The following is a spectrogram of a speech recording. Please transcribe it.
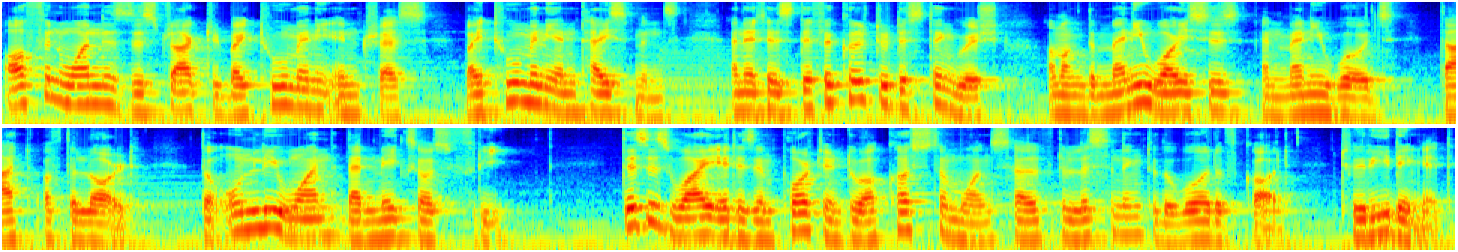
Often one is distracted by too many interests, by too many enticements, and it is difficult to distinguish among the many voices and many words that of the Lord, the only one that makes us free. This is why it is important to accustom oneself to listening to the Word of God, to reading it.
